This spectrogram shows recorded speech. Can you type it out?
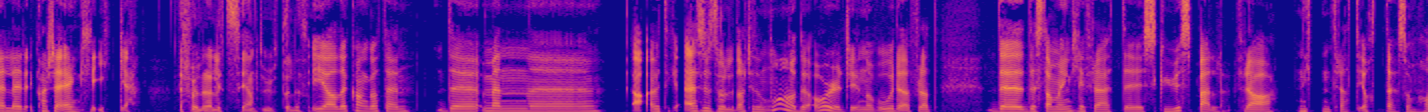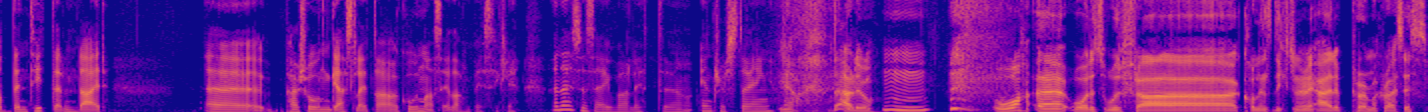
Eller kanskje egentlig ikke. Jeg føler det er litt sent ute, liksom. Ja, det kan godt hende. Men eh, ja, jeg vet ikke. Jeg syns det var litt artig sånn Å, the origin of ordet. For at det, det stammer egentlig fra et eh, skuespill fra 1938 som hadde den tittelen der eh, personen gaslighta kona si, da, basically. Men det syns jeg var litt uh, interesting. Ja, det er det jo. Mm. Og eh, årets ord fra Collins Dictionary er permacrisis,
